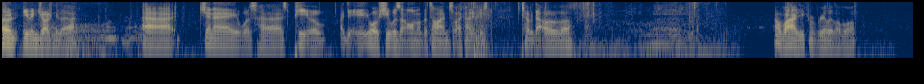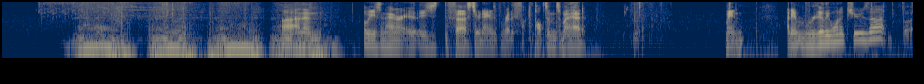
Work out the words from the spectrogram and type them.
Don't even judge me there. Uh, was hers, Peter, well, she wasn't on at the time, so I kind of just took that over. Oh wow, you can really level up. Uh, and then Louise and Henry, these just the first two names really fucking popped into my head. I mean, I didn't really want to choose that, but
